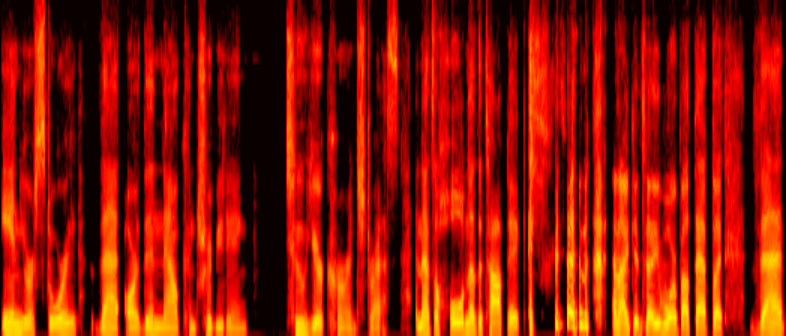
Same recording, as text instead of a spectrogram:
in your story that are then now contributing to your current stress. And that's a whole nother topic. and, and I can tell you more about that. But that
